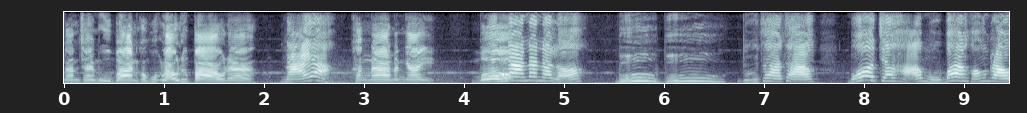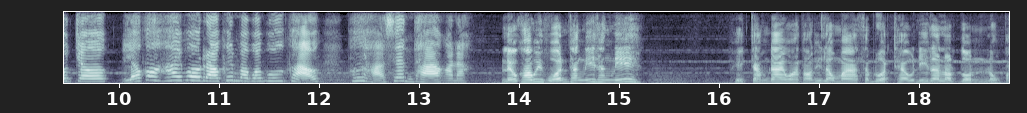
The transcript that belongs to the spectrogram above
นั่นใช่หมู่บ้านของพวกเราหรือเปล่านะ ไหนอะ ข้างหน้านั่นไง โบ ข้างหน้านั่นน่ะเหรอ บูบูดูท่าทางโบจะหาหมู่บ้านของเราเจอ แล้วก็ให้พวกเราขึ้นมาบนภูเขาเพื่อหาเส้นทางอะนะเร็วเข้าพี่ฝนทางนี้ทางนี้พี่เอกจำได้ว่าตอนที่เรามาสำรวจแถวนี้แล้วเราหล่นลงไป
